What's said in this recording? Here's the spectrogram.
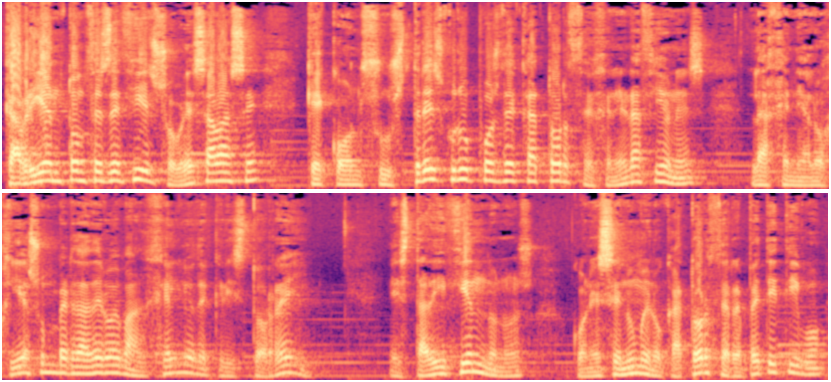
Cabría entonces decir sobre esa base que con sus tres grupos de 14 generaciones, la genealogía es un verdadero evangelio de Cristo Rey. Está diciéndonos, con ese número 14 repetitivo,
